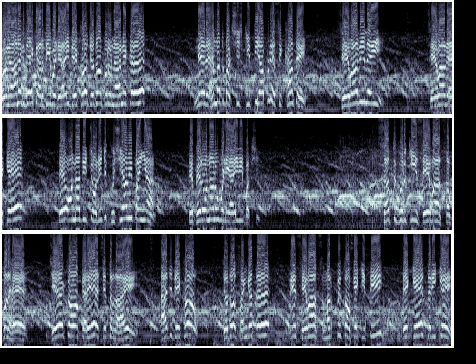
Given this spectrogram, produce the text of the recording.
ਗੁਰੂ ਨਾਨਕ ਦੇ ਘਰ ਦੀ ਵਡਿਆਈ ਦੇਖੋ, ਜਦੋਂ ਗੁਰੂ ਨਾਨਕ ਨੇ ਰਹਿਮਤ ਬਖਸ਼ਿਸ਼ ਕੀਤੀ ਆਪਣੇ ਸਿੱਖਾਂ ਤੇ, ਸੇਵਾ ਵੀ ਲਈ, ਸੇਵਾ ਲੈ ਕੇ ਤੇ ਉਹਨਾਂ ਦੀ ਝੋਲੀ 'ਚ ਖੁਸ਼ੀਆਂ ਵੀ ਪਾਈਆਂ ਤੇ ਫਿਰ ਉਹਨਾਂ ਨੂੰ ਵਡਿਆਈ ਵੀ ਬਖਸ਼ੀ। ਸਤਿਗੁਰ ਕੀ ਸੇਵਾ ਸਫਰ ਹੈ, ਜੇ ਕੋ ਕਰੇ ਚਿਤ ਲਾਏ। ਅੱਜ ਦੇਖੋ, ਜਦੋਂ ਸੰਗਤ ਨੇ ਸੇਵਾ ਸਮਰਪਿਤ ਹੋ ਕੇ ਕੀਤੀ ਤੇ ਕਿਸ ਤਰੀਕੇ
